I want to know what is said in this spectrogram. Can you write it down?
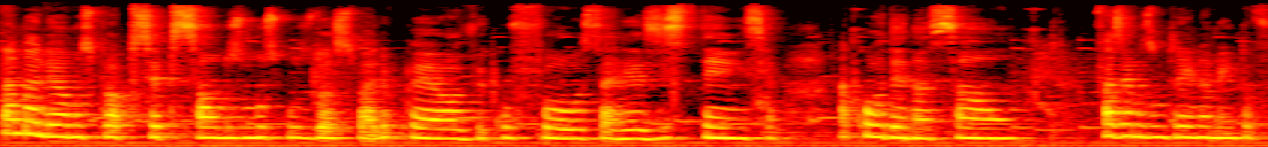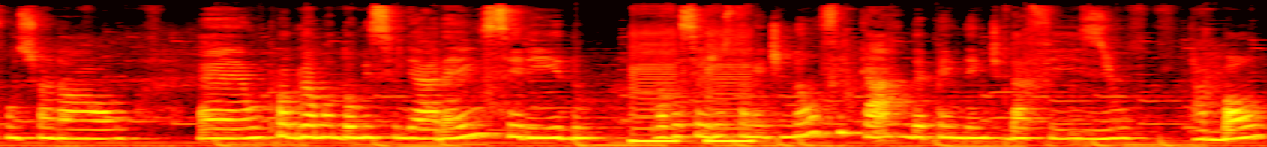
Trabalhamos propriocepção dos músculos do assoalho pélvico, força, resistência, a coordenação. Fazemos um treinamento funcional é, um programa domiciliar é inserido para você justamente não ficar dependente da físio, tá bom?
